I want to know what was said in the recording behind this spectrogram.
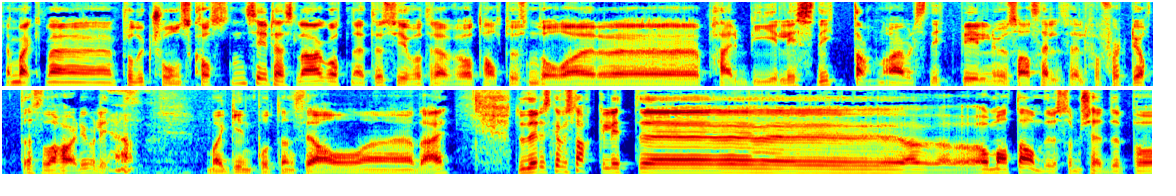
Jeg merker meg Produksjonskosten sier Tesla har gått ned til 37 500 dollar eh, per bil i snitt. da. Nå er vel snittbilen i USA selges vel for 48, så da har de jo litt ja. marginpotensial eh, der. Du, dere Skal vi snakke litt uh, om alt det andre som skjedde på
